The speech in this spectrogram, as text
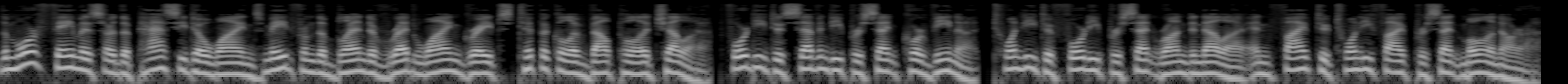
The more famous are the Passito wines made from the blend of red wine grapes typical of Valpolicella, 40–70% Corvina, 20–40% Rondinella and 5–25% Molinara.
